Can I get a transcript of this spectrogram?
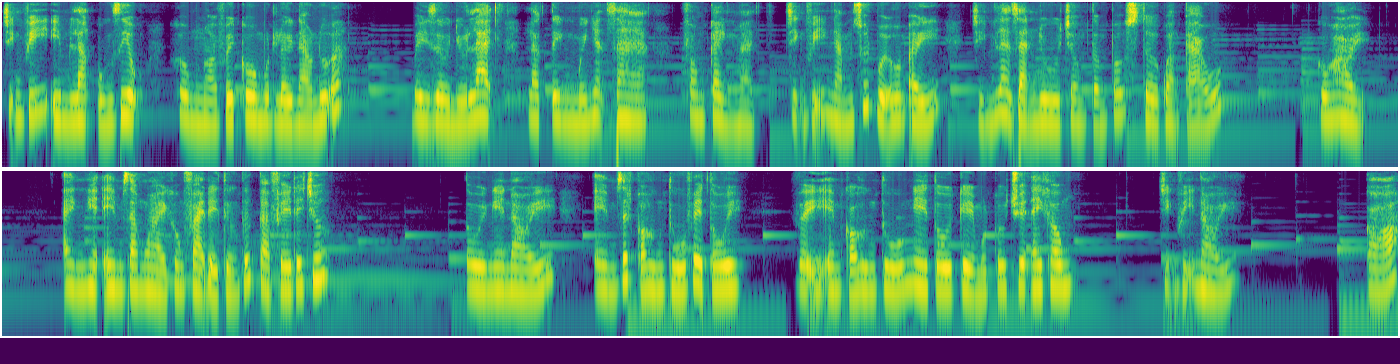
Trịnh Vĩ im lặng uống rượu, không nói với cô một lời nào nữa. Bây giờ nhớ lại, Lạc Tình mới nhận ra phong cảnh mà Trịnh Vĩ ngắm suốt buổi hôm ấy chính là Giản Nhu trong tấm poster quảng cáo. Cô hỏi Anh hẹn em ra ngoài không phải để thưởng thức cà phê đấy chứ Tôi nghe nói em rất có hứng thú về tôi Vậy em có hứng thú nghe tôi kể một câu chuyện hay không? Trịnh Vĩ nói Có,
